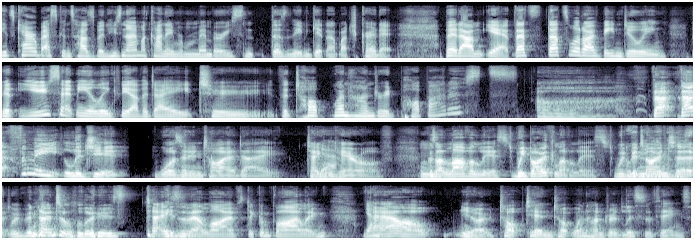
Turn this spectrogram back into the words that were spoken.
It's Carole Baskin's husband, whose name I can't even remember. He doesn't even get that much credit. But um, yeah, that's that's what I've been doing. But you sent me a link the other day to the top 100 pop artists. That that for me legit was an entire day taken Yeah. Mm. care of because I love a list. We both love a list. We've been known to we've been known to lose days of our lives to compiling Yeah. our you know top ten, top one hundred lists of things.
